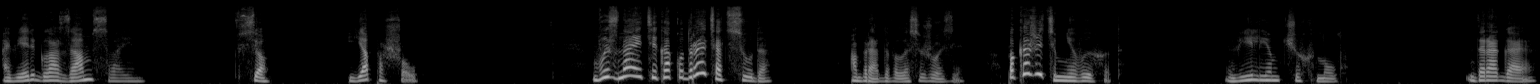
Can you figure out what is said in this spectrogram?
а верь глазам своим. Все, я пошел. «Вы знаете, как удрать отсюда?» — обрадовалась Жози. «Покажите мне выход». Вильям чихнул. «Дорогая,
